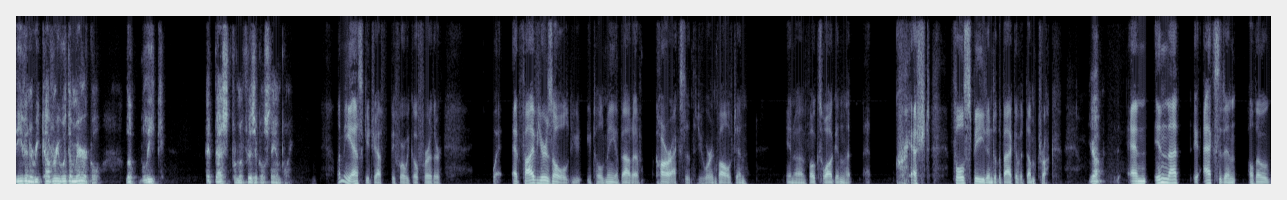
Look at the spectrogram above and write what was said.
Even a recovery with a miracle looked bleak at best from a physical standpoint. Let me ask you, Jeff, before we go further. At five years old, you, you told me about a car accident that you were involved in, in a Volkswagen that crashed full speed into the back of a dump truck. Yeah. And in that accident, although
